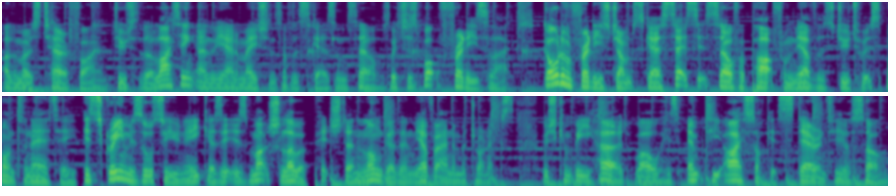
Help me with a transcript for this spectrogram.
are the most terrifying due to the lighting and the animations of the scares themselves, which is what Freddy's lacks. Golden Freddy's jump scare sets itself apart from the others due to its spontaneity. His scream is also unique as it is much lower pitched and longer than the other animatronics, which can be heard while his empty eye sockets stare into your soul.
